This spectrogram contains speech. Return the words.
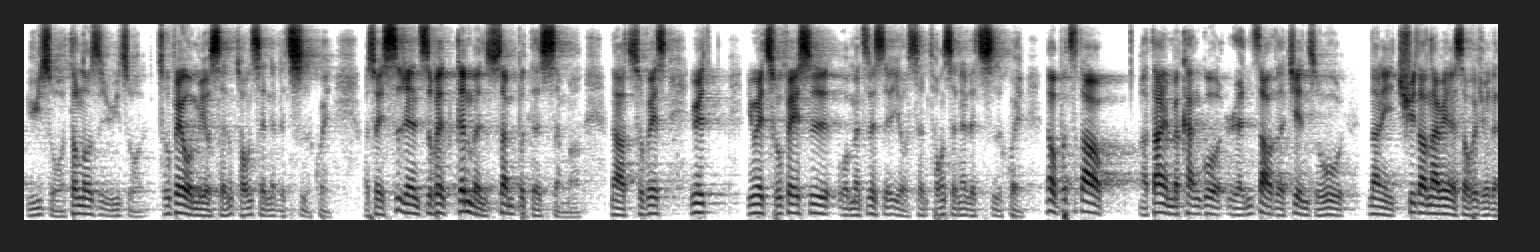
愚拙，通通是愚拙，除非我们有神从神来的智慧啊，所以世人智慧根本算不得什么。那除非是因为因为除非是我们真的是有神从神来的智慧，那我不知道。啊，大家有没有看过人造的建筑物？那你去到那边的时候，会觉得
